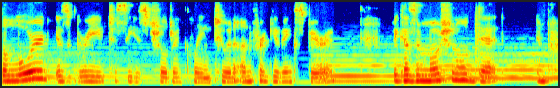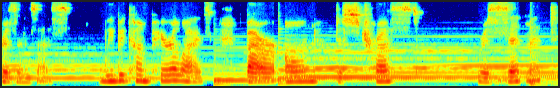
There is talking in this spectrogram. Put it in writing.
the Lord is grieved to see his children cling to an unforgiving spirit because emotional debt imprisons us. We become paralyzed by our own distrust, resentment,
